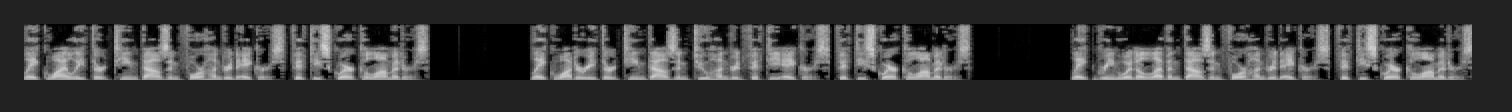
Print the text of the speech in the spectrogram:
Lake Wylie 13,400 acres 50 square kilometers. Lake Wateree 13,250 acres 50 square kilometers. Lake Greenwood 11,400 acres 50 square kilometers.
